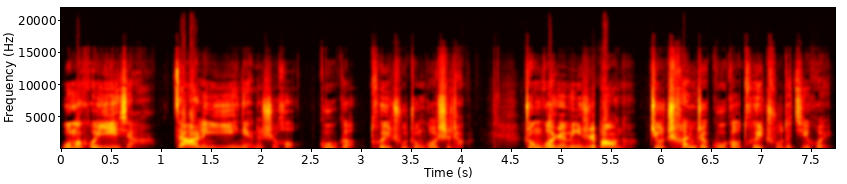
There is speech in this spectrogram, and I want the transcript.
我们回忆一下，在二零一一年的时候，Google 退出中国市场，中国人民日报呢就趁着 Google 退出的机会，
